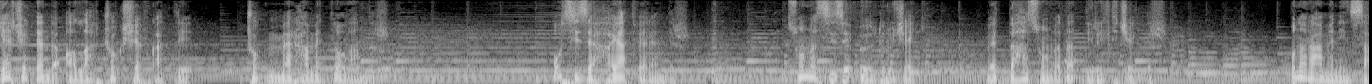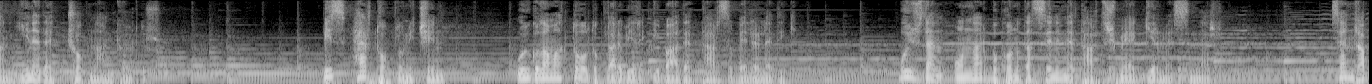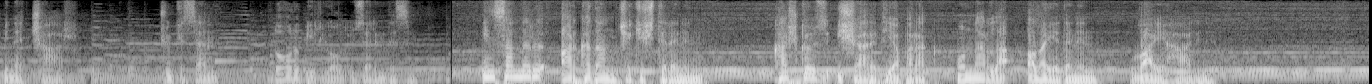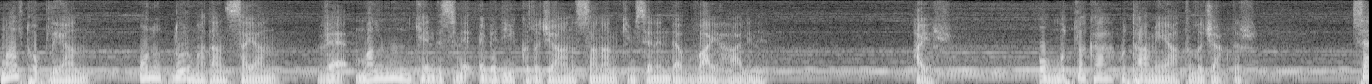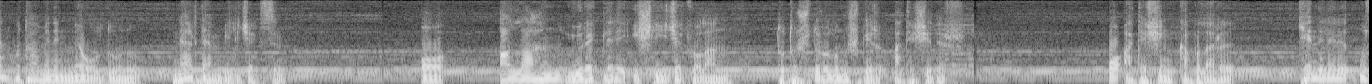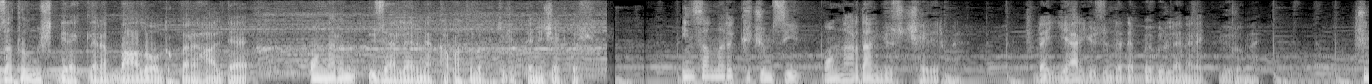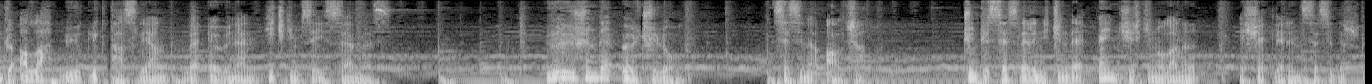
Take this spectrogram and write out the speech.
Gerçekten de Allah çok şefkatli, çok merhametli olandır. O size hayat verendir. Sonra sizi öldürecek ve daha sonra da diriltecektir. Buna rağmen insan yine de çok nankördür. Biz her toplum için uygulamakta oldukları bir ibadet tarzı belirledik. Bu yüzden onlar bu konuda seninle tartışmaya girmesinler. Sen Rabbine çağır. Çünkü sen doğru bir yol üzerindesin. İnsanları arkadan çekiştirenin, kaş göz işareti yaparak onlarla alay edenin vay halini. Mal toplayan, onu durmadan sayan ve malının kendisini ebedi kılacağını sanan kimsenin de vay halini. Hayır, o mutlaka hutameye atılacaktır. Sen hutamenin ne olduğunu nereden bileceksin? O, Allah'ın yüreklere işleyecek olan tutuşturulmuş bir ateşidir. O ateşin kapıları, kendileri uzatılmış direklere bağlı oldukları halde, onların üzerlerine kapatılıp kilitlenecektir. İnsanları küçümseyip onlardan yüz çevirme ve yeryüzünde de böbürlenerek yürüme. Çünkü Allah büyüklük taslayan ve övünen hiç kimseyi sevmez. Yürüyüşünde ölçülü ol. Sesini alçalt. Çünkü seslerin içinde en çirkin olanı eşeklerin sesidir.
